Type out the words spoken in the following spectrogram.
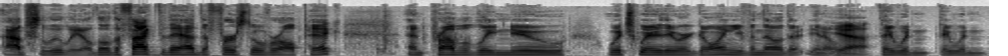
Absolutely. Although the fact that they had the first overall pick and probably knew which way they were going, even though that you know yeah. they wouldn't they wouldn't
